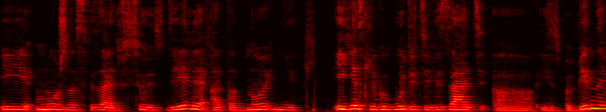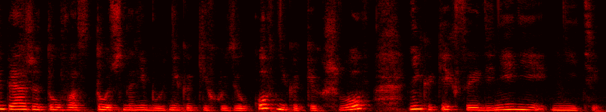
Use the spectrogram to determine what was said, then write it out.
И можно связать все изделие от одной нитки. И если вы будете вязать э, из бобинной пряжи, то у вас точно не будет никаких узелков, никаких швов, никаких соединений нити.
